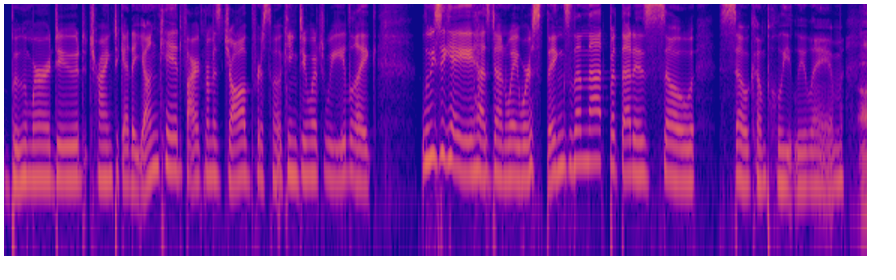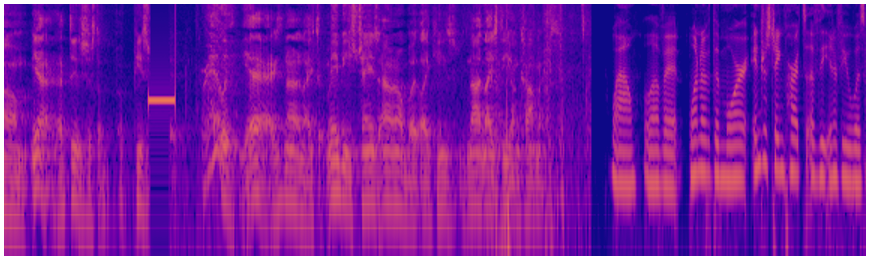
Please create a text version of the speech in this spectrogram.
boomer dude trying to get a young kid fired from his job for smoking too much weed. Like, Louis C.K. has done way worse things than that, but that is so so completely lame. Um, yeah, that dude's just a, a piece of. Really? Yeah, he's not a nice. Maybe he's changed. I don't know, but like he's not nice to young comics. Wow, love it. One of the more interesting parts of the interview was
